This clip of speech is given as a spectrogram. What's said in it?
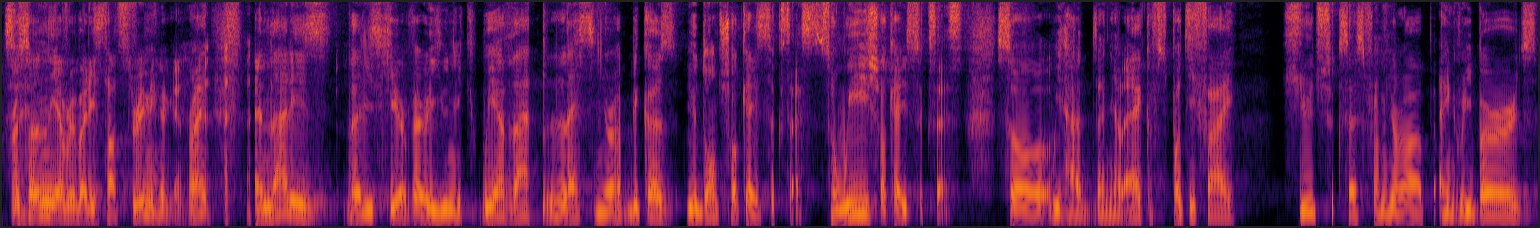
So right. suddenly everybody starts dreaming again, right? and that is, that is here, very unique. We have that less in Europe because you don't showcase success. So we showcase success. So we had Daniel Ek of Spotify, huge success from Europe, Angry Birds,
